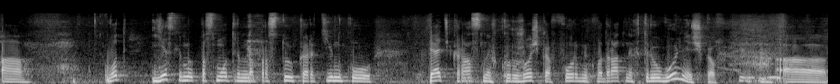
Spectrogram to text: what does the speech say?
А, вот если мы посмотрим на простую картинку пять красных кружочков в форме квадратных треугольничков, а,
